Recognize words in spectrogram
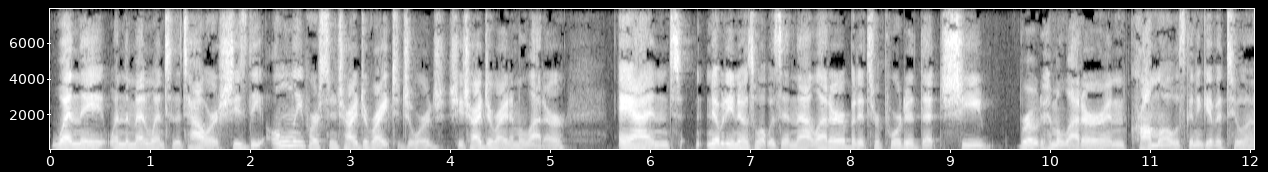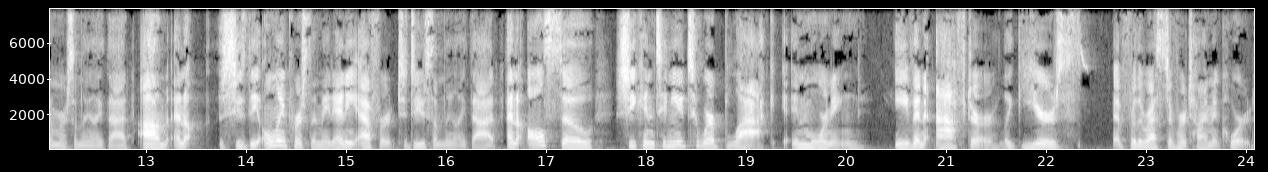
when they, when the men went to the tower, she's the only person who tried to write to George. She tried to write him a letter and nobody knows what was in that letter, but it's reported that she wrote him a letter and Cromwell was going to give it to him or something like that. Um, and she's the only person that made any effort to do something like that. And also, she continued to wear black in mourning even after, like years for the rest of her time at court,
